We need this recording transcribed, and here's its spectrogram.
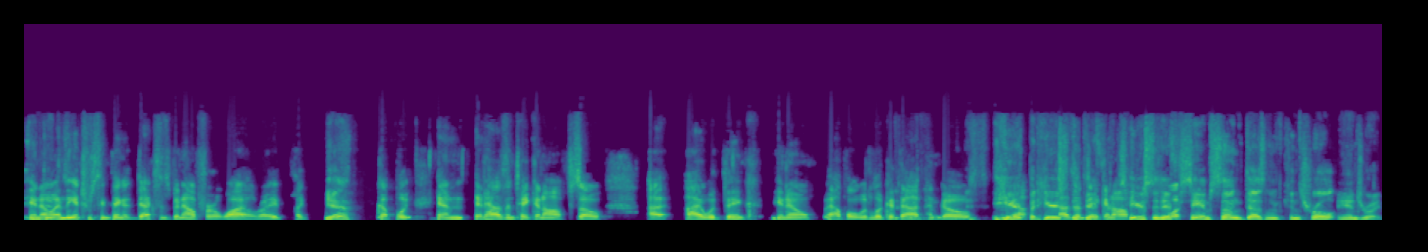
You know, and the interesting thing is Dex has been out for a while, right? Like yeah, couple and it hasn't taken off so i i would think you know apple would look at that and go Here, yeah, but here's the difference. Here's the difference. Samsung doesn't control Android.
